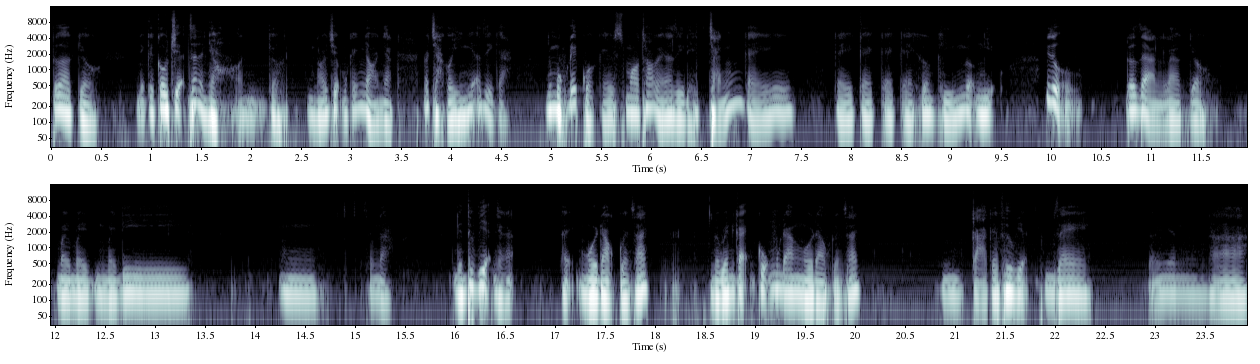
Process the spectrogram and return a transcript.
Tức là kiểu những cái câu chuyện rất là nhỏ kiểu nói chuyện một cách nhỏ nhặt nó chả có ý nghĩa gì cả. Nhưng mục đích của cái small talk này là gì? Để tránh cái cái cái cái cái không khí ngượng nghịu. Ví dụ đơn giản là kiểu mày mày mày đi um, xem nào đến thư viện chẳng hạn. Đấy ngồi đọc quyển sách. Người bên cạnh cũng đang ngồi đọc quyển sách. Cả cái thư viện im re. Tự nhiên à,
